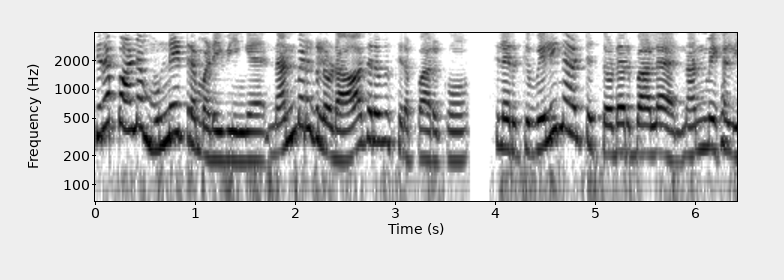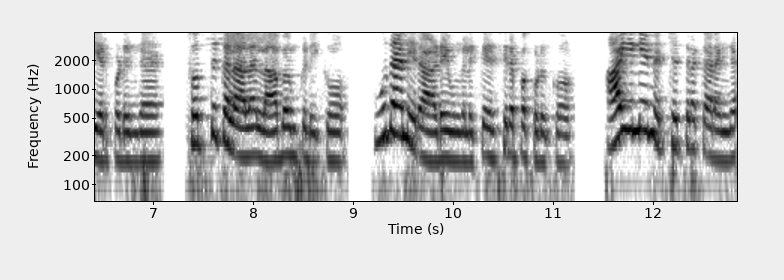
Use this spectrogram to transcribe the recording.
சிறப்பான முன்னேற்றம் அடைவீங்க. நண்பர்களோட ஆதரவு சிறப்பாக இருக்கும். சிலருக்கு வெளிநாட்டு தொடர்பால நன்மைகள் ஏற்படுங்க. சொத்துக்களால் லாபம் கிடைக்கும். ஊதா நிற ஆடை உங்களுக்கு சிறப்பை கொடுக்கும். ஆயில்ய நட்சத்திரக்காரங்க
